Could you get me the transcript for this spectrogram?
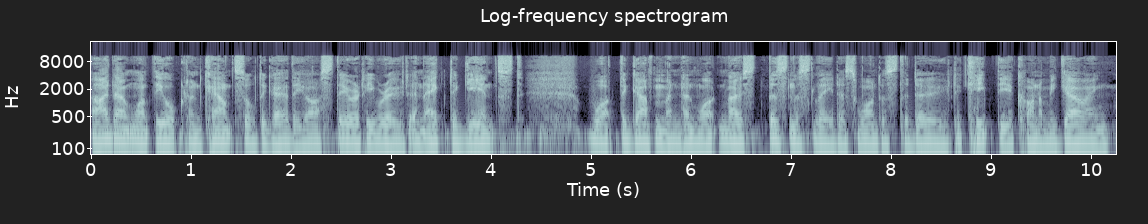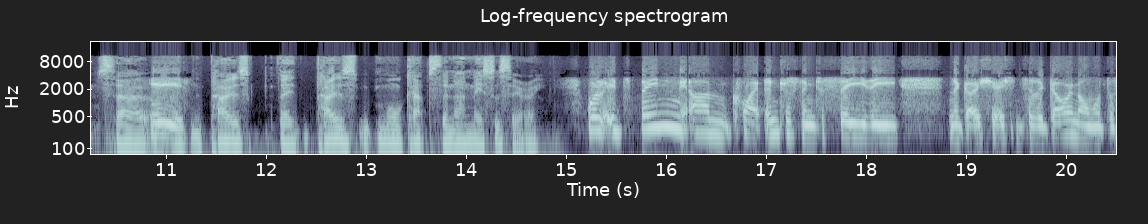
I don't want the Auckland Council to go the austerity route and act against what the government and what most business leaders want us to do to keep the economy going. So yes. Um, pose they pose more cuts than unnecessary. Well, it's been um, quite interesting to see the negotiations that are going on with the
